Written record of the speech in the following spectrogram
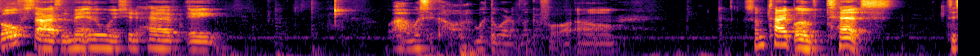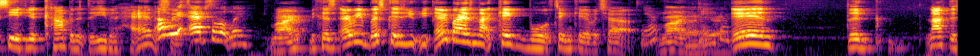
both sides, the man and the woman, should have a. Uh, what's it called? What the word I'm looking for? Um, some type of test to see if you're competent to even have Oh yeah, absolutely. right, Because every it's because you, you, everybody's not capable of taking care of a child, right, There and the not to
